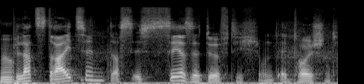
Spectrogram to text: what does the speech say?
Ja. Platz 13, das ist sehr, sehr dürftig und enttäuschend.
